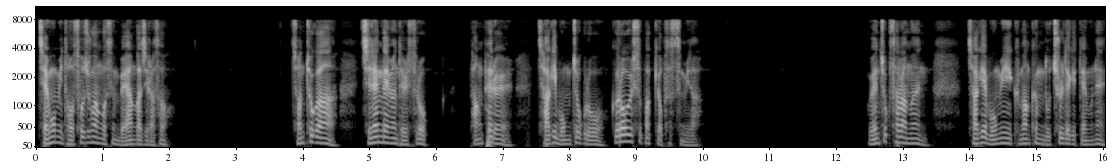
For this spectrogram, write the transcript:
제 몸이 더 소중한 것은 매한가지라서 전투가 진행되면 될수록 방패를 자기 몸 쪽으로 끌어올 수밖에 없었습니다. 왼쪽 사람은 자기의 몸이 그만큼 노출되기 때문에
